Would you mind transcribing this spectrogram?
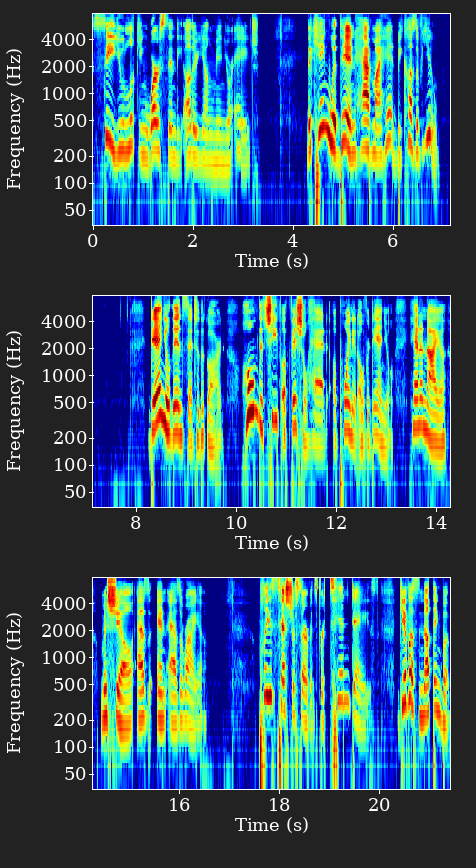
see you looking worse than the other young men your age? The king would then have my head because of you. Daniel then said to the guard, whom the chief official had appointed over Daniel, Hananiah, Mishael, as, and Azariah. Please test your servants for 10 days. Give us nothing but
